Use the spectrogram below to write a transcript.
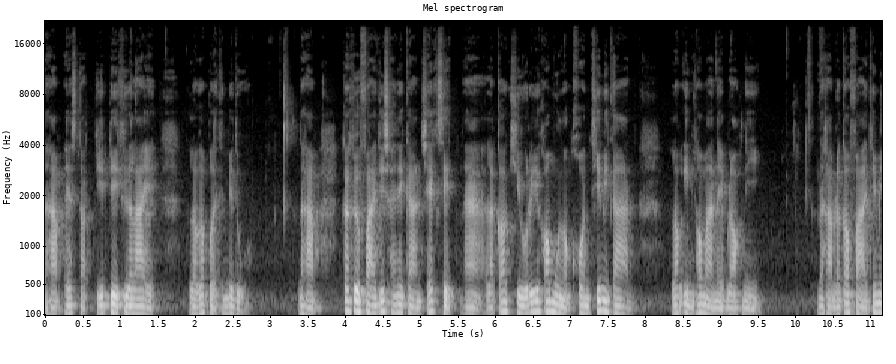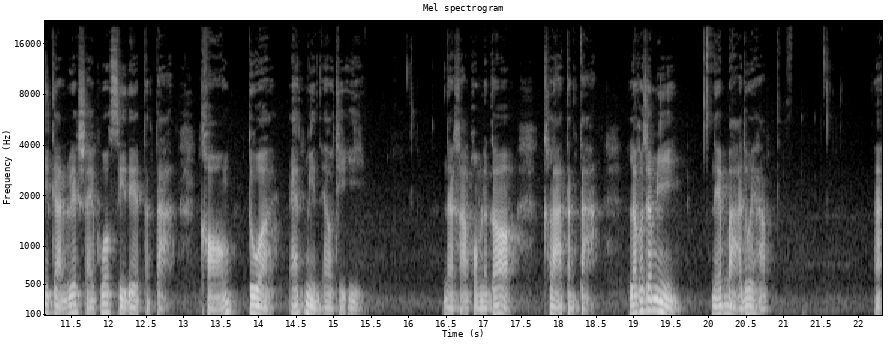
นะครับ h.php คืออะไร เราก็เปิดขึ้นไปดูนะครับ ก็คือไฟล์ที่ใช้ในการเช็คสิทธิ์อ่าแล้วก็ query ข้อมูลของคนที่มีการล็อกอินเข้ามาในบล็อกนี้นะครับ แล้วก็ไฟล์ที่มีการเรียกใช้พวก cdate ต่างๆ ของตัว admin lte นะครับผมแล้วก็คลาสต่างๆ แล้วก็จะมี เนบบาร์ด้วยครับ อะ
